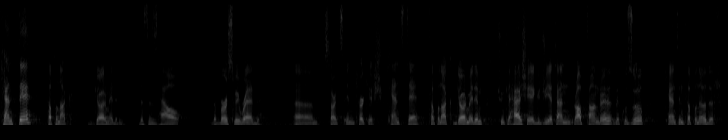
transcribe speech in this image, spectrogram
Kentte tapınak görmedim. This is how the verse we read um, starts in Turkish. Kentte tapınak görmedim. Çünkü her şeye gücü yeten Rab Tanrı ve kuzu kentin tapınağıdır.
